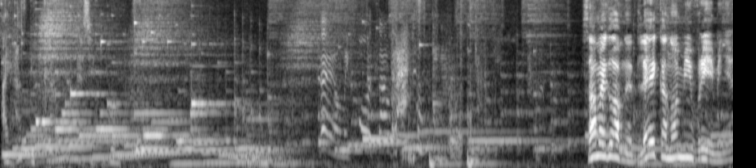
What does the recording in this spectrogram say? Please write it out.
I have become as it goes. Hey, only 4,000. Самое главное, для экономии времени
